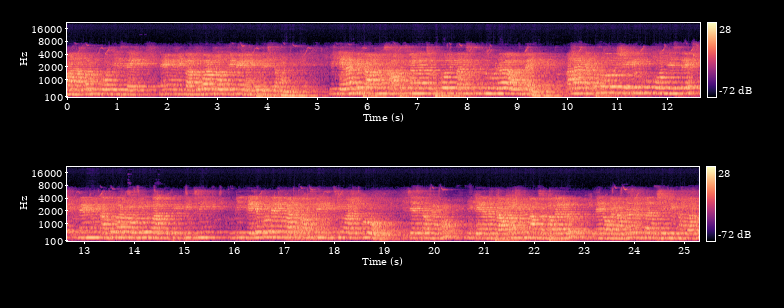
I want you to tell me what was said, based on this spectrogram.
మా నంబర్కు ఫోన్ చేస్తే మేము మీకు అందుబాటులో ఉండి మేము హెల్ప్ చేస్తామండి. మీకు ఎలాంటి ప్రాబ్లమ్స్ ఆఫీసులలో చెప్పుకోని పరిస్థితులు కూడా ఉంటాయి. అలాంటప్పుడు షెడ్యూల్కు ఫోన్ చేస్తే మేము మీకు అందుబాటులో ఉండి వాళ్ళకు పిలిపించి మీకు తెలియకుండానే వాళ్ళ కౌన్సిలింగ్ ఇచ్చి వాళ్ళకు చేస్తాం మేము. మీకు ఏదైనా ప్రాబ్లం ఉంటే మాకు చెప్పగలరు. నేను ఒక నంబర్ చెప్తాను విశేషి నంబరు.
